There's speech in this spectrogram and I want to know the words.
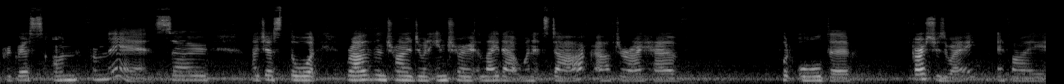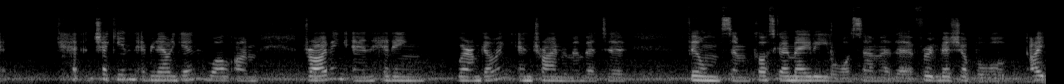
progress on from there. So I just thought rather than trying to do an intro later when it's dark after I have put all the groceries away, if I check in every now and again while I'm driving and heading where I'm going and try and remember to film some Costco maybe or some of the fruit and veg shop or I,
